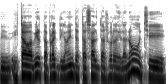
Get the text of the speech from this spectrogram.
eh, estaba abierta prácticamente hasta altas horas de la noche.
